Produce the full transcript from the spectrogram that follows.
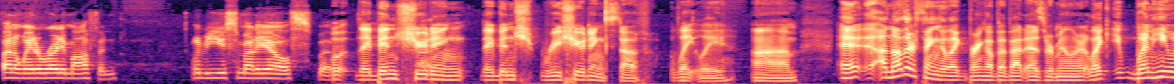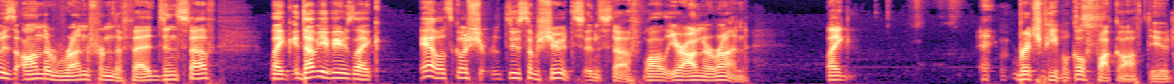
Find a way to write him off and maybe use somebody else. But Well, they've been shooting. They've been sh- reshooting stuff lately. Um, and another thing to like bring up about Ezra Miller, like it- when he was on the run from the feds and stuff, like WB was like, "Yeah, let's go sh- do some shoots and stuff while you're on the run." Like, eh, rich people, go fuck off, dude.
